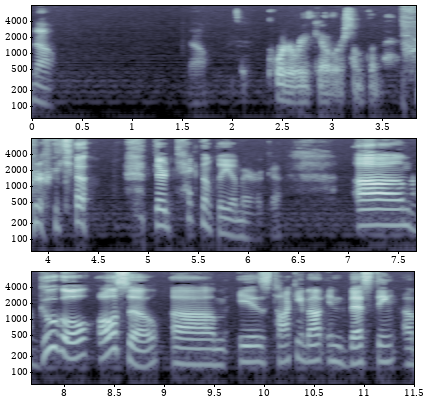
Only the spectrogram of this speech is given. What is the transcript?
No, Puerto Rico or something. Puerto Rico, they're technically America. Um, Google also um, is talking about investing a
